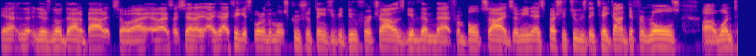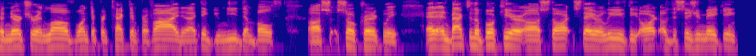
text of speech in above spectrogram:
Yeah, there's no doubt about it. So, I, as I said, I, I, think it's one of the most crucial things you could do for a child is give them that from both sides. I mean, especially too, because they take on different roles, uh, one to nurture and love, one to protect and provide. And I think you need them both uh, so, critically. And, and, back to the book here, uh, Start, Stay, or Leave, The Art of Decision Making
